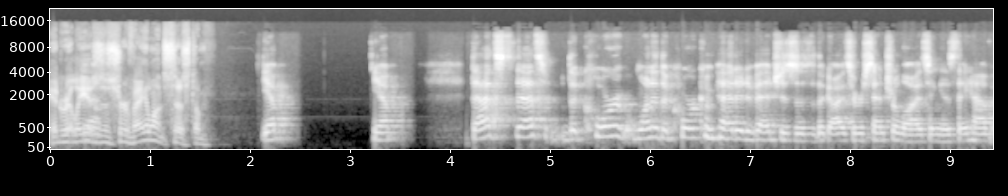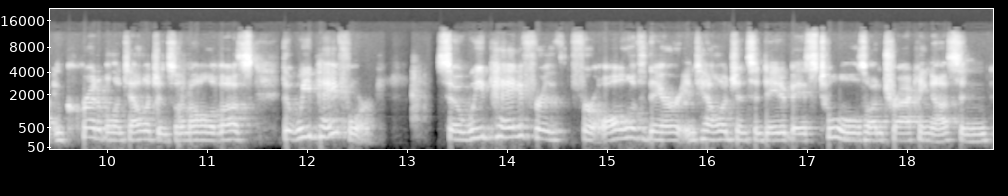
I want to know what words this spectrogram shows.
It really yeah. is a surveillance system. Yep, yep. That's that's the core. One of the core competitive edges of the guys who are centralizing is they have incredible intelligence on all of us that we pay for. So we pay for for all of their intelligence and database tools on tracking us and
